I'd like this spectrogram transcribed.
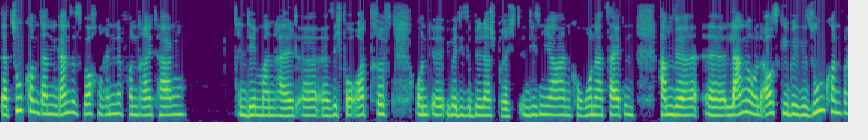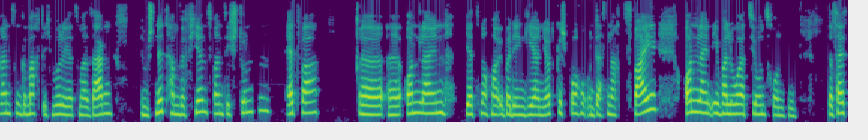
Dazu kommt dann ein ganzes Wochenende von drei Tagen indem man halt äh, äh, sich vor Ort trifft und äh, über diese Bilder spricht. In diesem Jahr, in Corona-Zeiten, haben wir äh, lange und ausgiebige Zoom-Konferenzen gemacht. Ich würde jetzt mal sagen, im Schnitt haben wir 24 Stunden etwa äh, äh, online jetzt nochmal über den GNJ gesprochen und das nach zwei Online-Evaluationsrunden. Das heißt,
